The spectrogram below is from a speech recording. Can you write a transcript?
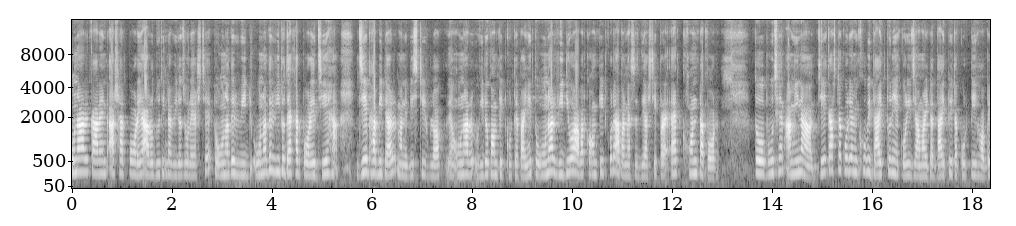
ওনার কারেন্ট আসার পরে আরও দুই তিনটা ভিডিও চলে আসছে। তো ওনাদের ভিডিও ওনাদের ভিডিও দেখার পরে যে হ্যাঁ যে ভাবিটার মানে বৃষ্টির ব্লগ ওনার ভিডিও কমপ্লিট করতে পারিনি। তো ওনার ভিডিও আবার কমপ্লিট করে আবার মেসেজ দিয়ে আসছি প্রায় এক ঘণ্টা পর। তো বুঝেন, আমি না, যে কাজটা করি আমি খুবই দায়িত্ব নিয়ে করি যে আমার এটা দায়িত্ব, এটা করতেই হবে।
